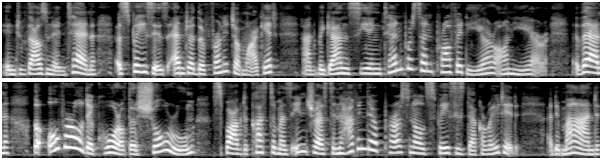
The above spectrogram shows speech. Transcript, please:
In 2010, Spaces entered the furniture market and began seeing 10% profit year on year. Then, the overall decor of the showroom sparked customers' interest in having their personal spaces decorated, a demand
